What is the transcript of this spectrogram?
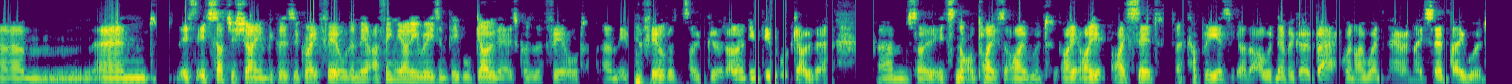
Um, and it's, it's such a shame because it's a great field. And the, I think the only reason people go there is because of the field. Um, if the field wasn't so good, I don't think people would go there. Um, so it's not a place that I would. I, I, I, said a couple of years ago that I would never go back when I went there, and they said they would.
